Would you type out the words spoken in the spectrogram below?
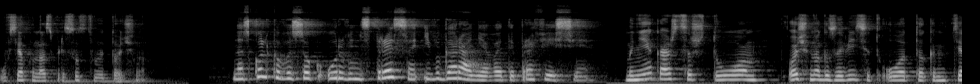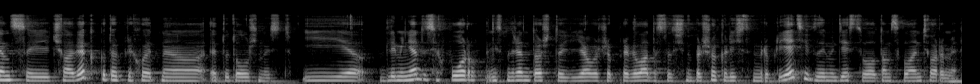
у всех у нас присутствует точно. Насколько высок уровень стресса и выгорания в этой профессии? Мне кажется, что очень много зависит от компетенции человека, который приходит на эту должность. И для меня до сих пор, несмотря на то, что я уже провела достаточно большое количество мероприятий, взаимодействовала там с волонтерами,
